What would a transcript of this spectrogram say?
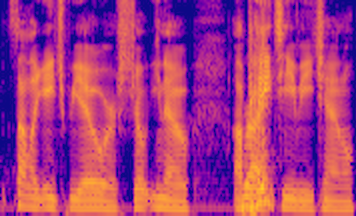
It's not like HBO or show, you know, a pay TV channel.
